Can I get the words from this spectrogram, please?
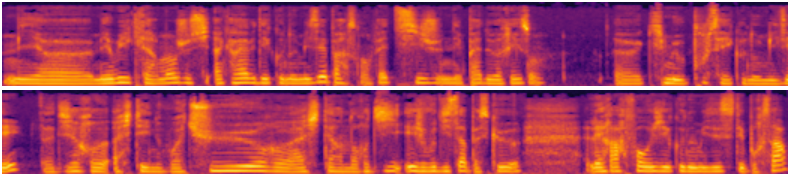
Mais, euh, mais oui, clairement, je suis incapable d'économiser parce qu'en fait, si je n'ai pas de raison qui me pousse à économiser, c'est-à-dire acheter une voiture, acheter un ordi, et je vous dis ça parce que les rares fois où j'ai économisé, c'était pour ça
